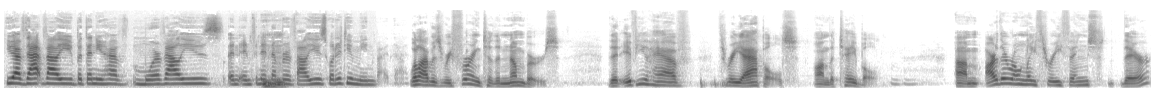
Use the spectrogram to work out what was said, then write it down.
you have that value, but then you have more values, an infinite mm-hmm. number of values. What did you mean by that? Well, I was referring to the numbers. That if you have three apples on the table, um, are there only three things there?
